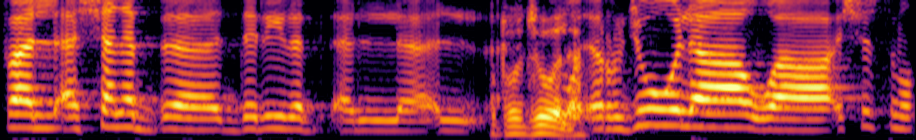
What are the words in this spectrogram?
فالشنب دليل ال- ال- الرجولة. الرجولة وش اسمه.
